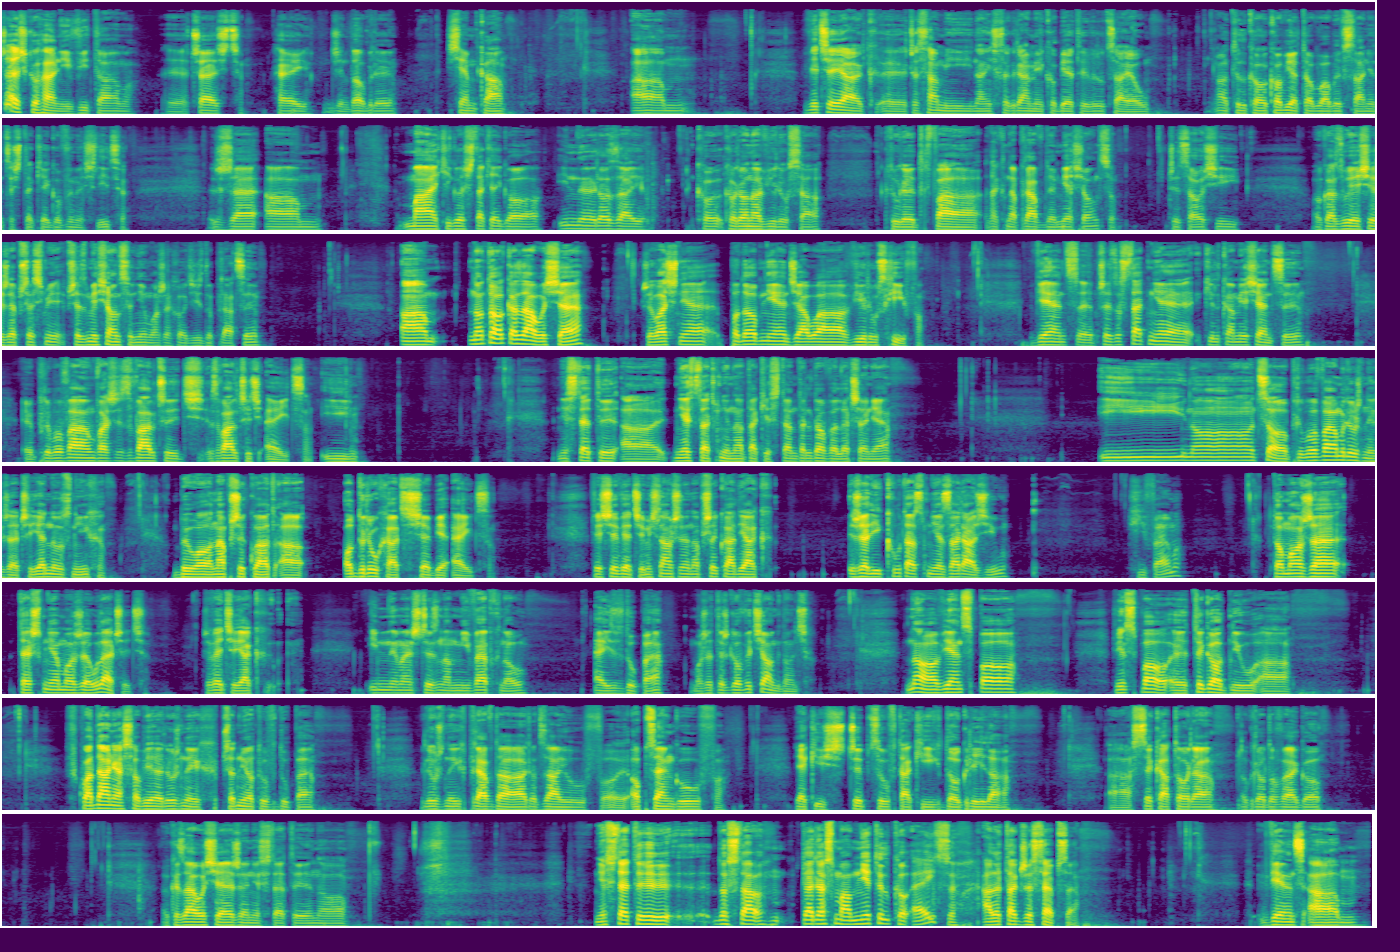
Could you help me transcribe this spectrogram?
Cześć kochani, witam. E, Cześć, hej, dzień dobry, siemka. Um, wiecie jak e, czasami na Instagramie kobiety wrzucają, a tylko kobieta byłaby w stanie coś takiego wymyślić, że um, ma jakiegoś takiego inny rodzaj ko- koronawirusa, który trwa tak naprawdę miesiąc czy coś i okazuje się, że przez, przez miesiące nie może chodzić do pracy. Um, no to okazało się, że właśnie podobnie działa wirus HIV. Więc e, przez ostatnie kilka miesięcy e, próbowałem właśnie zwalczyć, zwalczyć AIDS i niestety a nie stać mnie na takie standardowe leczenie. I no co, próbowałem różnych rzeczy. Jedną z nich było na przykład a, odruchać siebie AIDS. Wiecie, wiecie, myślałem, że na przykład jak jeżeli kutas mnie zaraził HIV-em, to może też mnie może uleczyć. Że wiecie, jak inny mężczyzna mi wepchnął AIDS w dupę, może też go wyciągnąć. No, więc po więc po y, tygodniu a wkładania sobie różnych przedmiotów w dupę, różnych, prawda, rodzajów obcęgów, jakichś szczypców takich do grilla, sekatora ogrodowego. Okazało się, że niestety, no. Niestety dosta- teraz mam nie tylko AIDS, ale także sepsę. Więc um,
